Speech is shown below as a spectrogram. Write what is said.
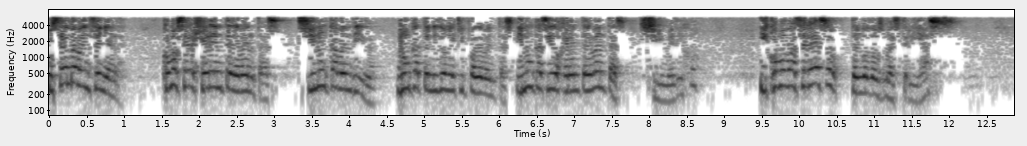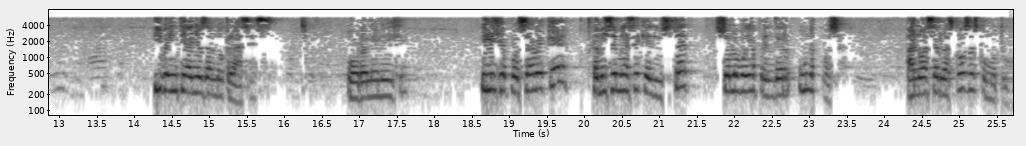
usted me va a enseñar cómo ser gerente de ventas si nunca ha vendido, nunca ha tenido un equipo de ventas y nunca ha sido gerente de ventas. Sí, me dijo. ¿Y cómo va a ser eso? Tengo dos maestrías y 20 años dando clases. Órale, le dije. Y le dije, pues ¿sabe qué? A mí se me hace que de usted solo voy a aprender una cosa, a no hacer las cosas como tú.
